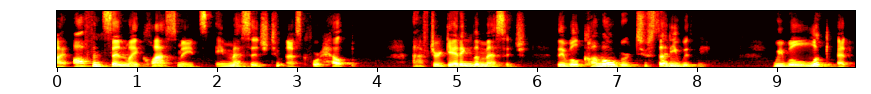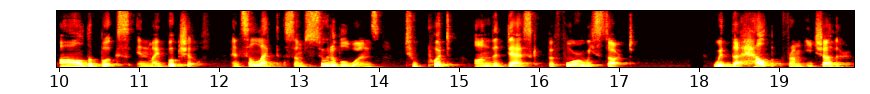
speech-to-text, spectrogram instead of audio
I often send my classmates a message to ask for help. After getting the message, they will come over to study with me. We will look at all the books in my bookshelf and select some suitable ones to put on the desk before we start. With the help from each other,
